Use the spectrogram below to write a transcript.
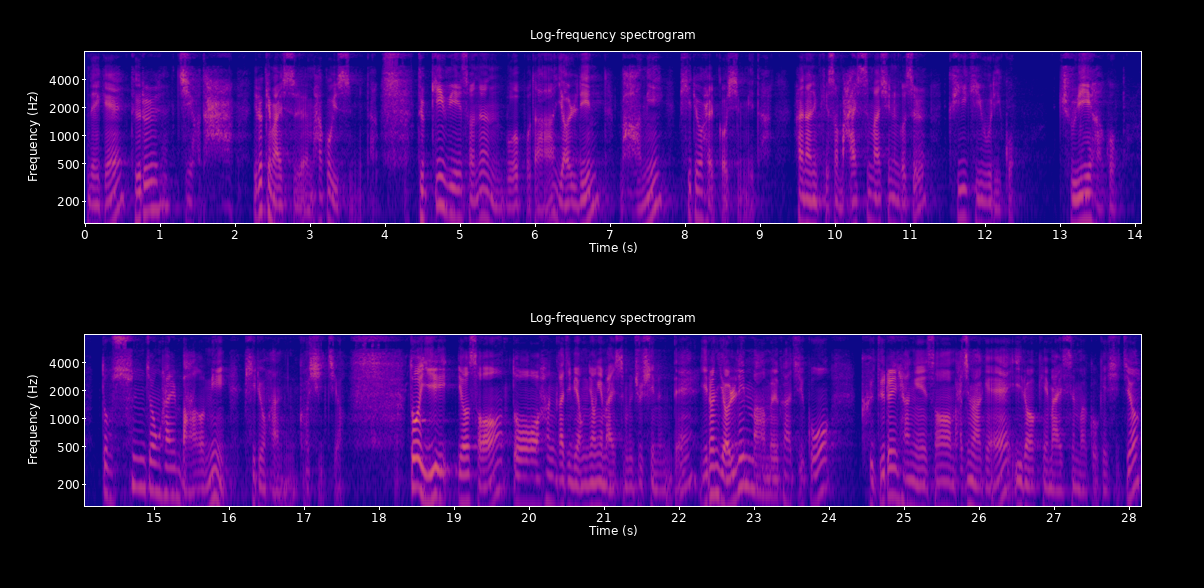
내게 들을지어다. 이렇게 말씀하고 있습니다. 듣기 위해서는 무엇보다 열린 마음이 필요할 것입니다. 하나님께서 말씀하시는 것을 귀 기울이고 주의하고 또 순종할 마음이 필요한 것이지요. 또 이어서 또 한 가지 명령의 말씀을 주시는데 이런 열린 마음을 가지고 그들을 향해서 마지막에 이렇게 말씀하고 계시죠.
